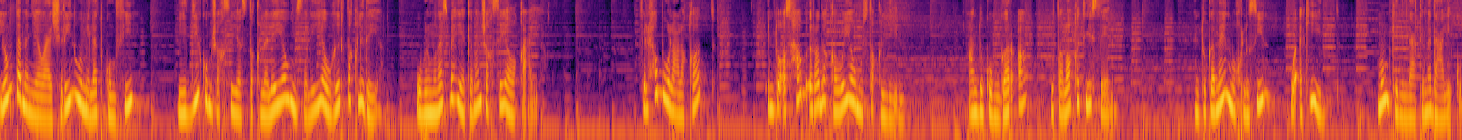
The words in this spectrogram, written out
يوم 28 وميلادكم فيه بيديكم شخصية استقلالية ومثالية وغير تقليدية وبالمناسبة هي كمان شخصية واقعية. في الحب والعلاقات أنتوا أصحاب إرادة قوية ومستقلين. عندكم جرأة وطلاقة لسان. أنتوا كمان مخلصين وأكيد ممكن الاعتماد عليكم.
